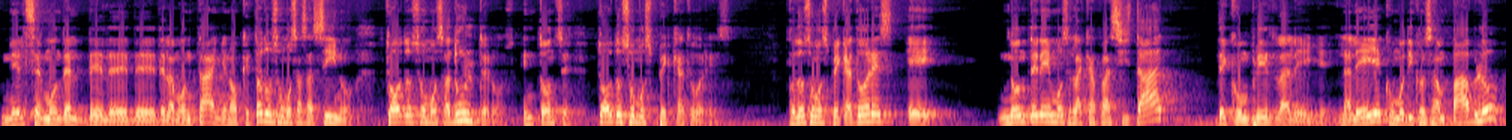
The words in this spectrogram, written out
en el sermón de, de, la montaña, ¿no? que todos somos asesinos, todos somos adúlteros, entonces todos somos pecadores. Todos somos pecadores y no tenemos la capacidad de cumplir la ley. La ley, como dijo San Pablo,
